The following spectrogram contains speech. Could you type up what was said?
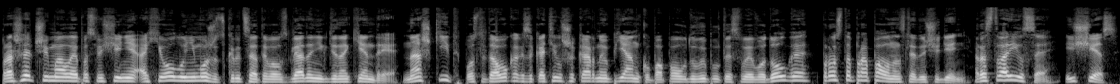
Прошедший малое посвящение Ахиолу не может скрыться от его взгляда нигде на Кендре. Наш Кит, после того, как закатил шикарную пьянку по поводу выплаты своего долга, просто пропал на следующий день. Растворился, исчез.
